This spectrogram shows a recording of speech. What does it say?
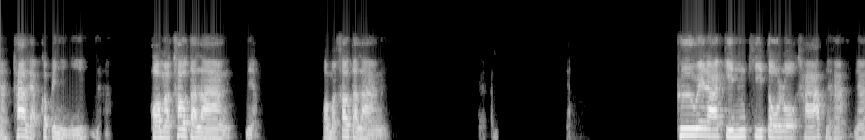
นะค่าแลบก็เป็นอย่างนี้นะพอมาเข้าตารางเนี่ย พอมาเข้าตาราง คือเวลากินคีโตโลคาร์บนะฮะนะ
